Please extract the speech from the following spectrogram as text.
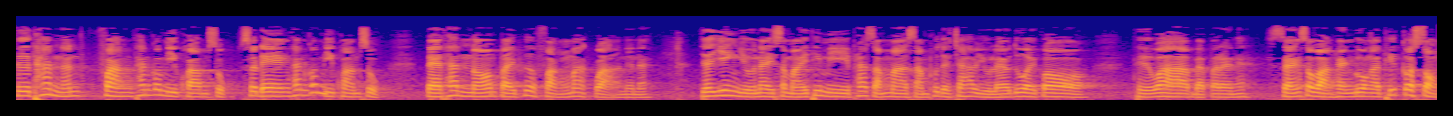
คือท่านนั้นฟังท่านก็มีความสุข แสดงท่านก็มีความสุข แต่ท่านน้อมไปเพื่อฟังมากกว่าเนี่ยนะ จะยิ่งอยู่ในสมัยที่มีพระสัมมาสัมพุทธเจ้าอยู่แล้วด้วยก็ถือว่าแบบอะไรนะแสงสว่างแห่งดวงอาทิตย์ก็ส่อง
